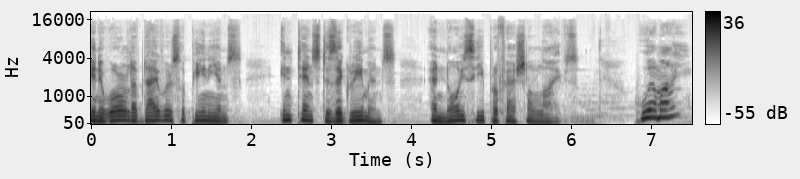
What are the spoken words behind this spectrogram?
in a world of diverse opinions, intense disagreements, and noisy professional lives. Who am I?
